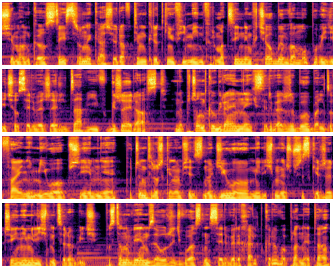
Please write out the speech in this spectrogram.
Siemanko, z tej strony Kasior, a w tym krótkim filmie informacyjnym chciałbym wam opowiedzieć o serwerze Rdzawi w grze Rust. Na początku grałem na ich serwerze, było bardzo fajnie, miło, przyjemnie, po czym troszkę nam się znudziło, mieliśmy już wszystkie rzeczy i nie mieliśmy co robić. Postanowiłem założyć własny serwer Hardkorowa Planeta.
